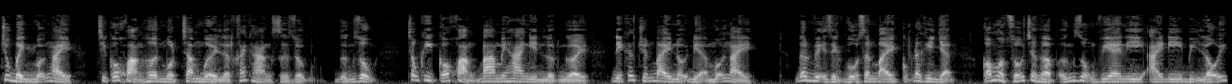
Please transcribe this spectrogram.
Trung bình mỗi ngày chỉ có khoảng hơn 110 lượt khách hàng sử dụng ứng dụng, trong khi có khoảng 32.000 lượt người đi các chuyến bay nội địa mỗi ngày. Đơn vị dịch vụ sân bay cũng đã ghi nhận có một số trường hợp ứng dụng VNeID bị lỗi,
